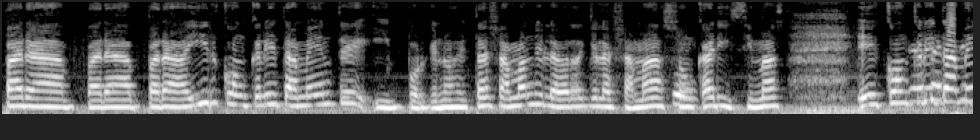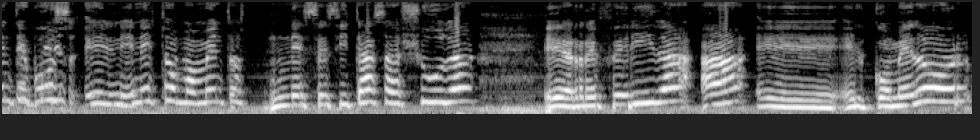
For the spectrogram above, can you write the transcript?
para para para ir concretamente y porque nos está llamando y la verdad que las llamadas son carísimas, eh, concretamente vos en, en estos momentos necesitas ayuda eh, referida a eh, el comedor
